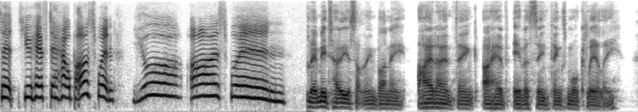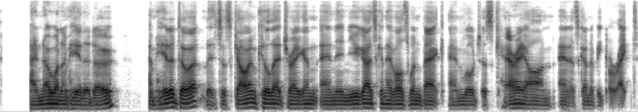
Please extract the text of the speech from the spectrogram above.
that you have to help Oswin. You're Oswin. Let me tell you something, Bunny. I don't think I have ever seen things more clearly. I know what I'm here to do. I'm here to do it. Let's just go and kill that dragon, and then you guys can have Oswin back, and we'll just carry on, and it's going to be great.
